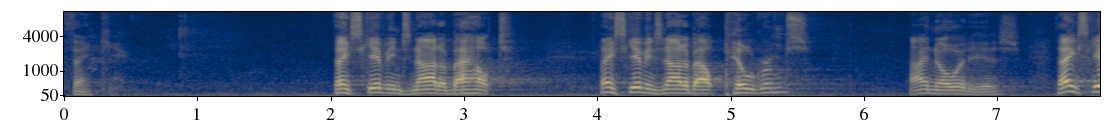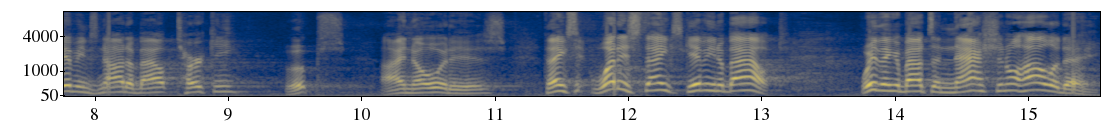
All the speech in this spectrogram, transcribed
Thank you. Thanksgiving's not about Thanksgiving's not about pilgrims. I know it is. Thanksgiving's not about turkey. Oops, I know it is. Thanks, what is Thanksgiving about? We think about the national holiday.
